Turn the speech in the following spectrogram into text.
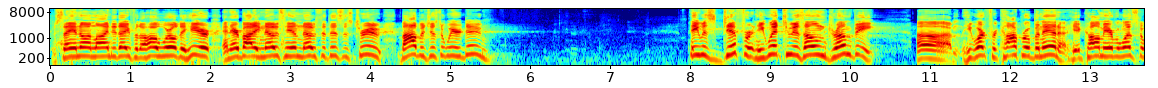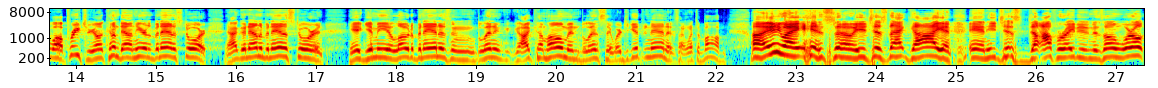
I'm saying online today for the whole world to hear, and everybody knows him, knows that this is true. Bob was just a weird dude. He was different. He went to his own drum beat. Um, he worked for Cockrell Banana. He'd call me every once in a while, preacher, you to come down here to the banana store? And I'd go down to the banana store and he'd give me a load of bananas and Belinda, I'd come home and Belinda say, where'd you get bananas? I went to Bob. Uh, anyway, and so he's just that guy and, and he just operated in his own world.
